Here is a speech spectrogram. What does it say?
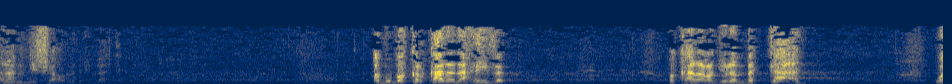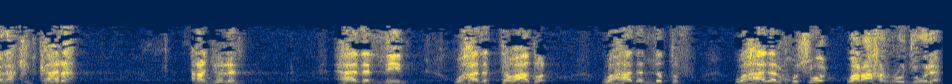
على من يشاء من عباده أبو بكر كان نحيفا وكان رجلا بكاء ولكن كان رجلا. هذا اللين وهذا التواضع وهذا اللطف وهذا الخشوع وراه الرجولة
